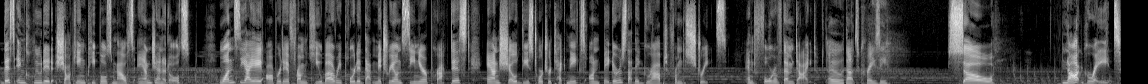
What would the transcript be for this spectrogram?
This included shocking people's mouths and genitals. One CIA operative from Cuba reported that Mitrione Sr. practiced and showed these torture techniques on beggars that they grabbed from the streets, and four of them died. Oh, that's crazy. So, not great.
